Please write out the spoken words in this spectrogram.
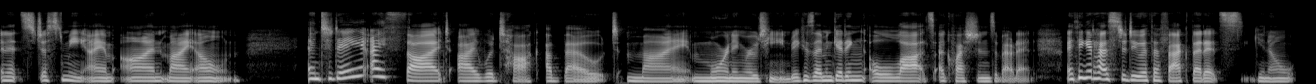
and it's just me. I am on my own. And today I thought I would talk about my morning routine because I'm getting lots of questions about it. I think it has to do with the fact that it's, you know,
